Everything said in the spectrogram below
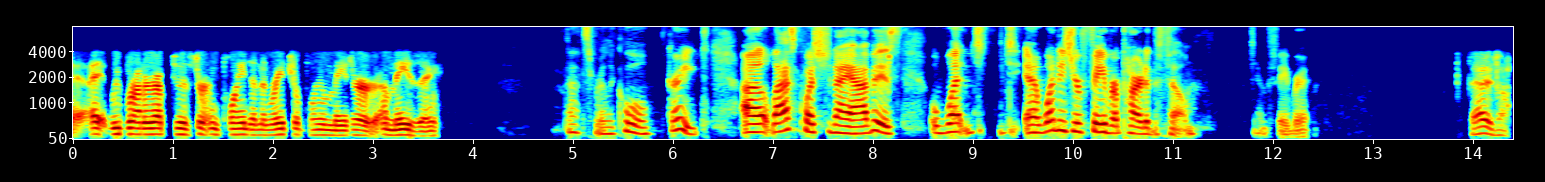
I, we brought her up to a certain point, and then Rachel Bloom made her amazing. That's really cool. Great. Uh, last question I have is what uh, what is your favorite part of the film? Do you have a favorite? That is a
